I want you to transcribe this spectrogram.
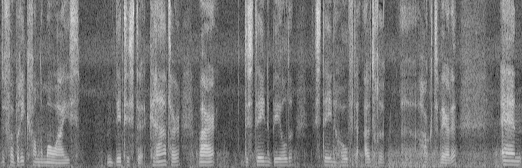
de fabriek van de Moais. Dit is de krater waar de stenen beelden, de stenen hoofden uitgehakt werden. En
